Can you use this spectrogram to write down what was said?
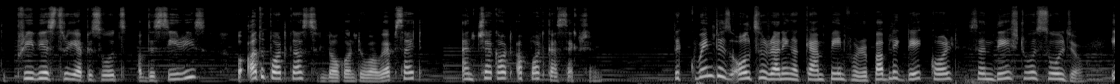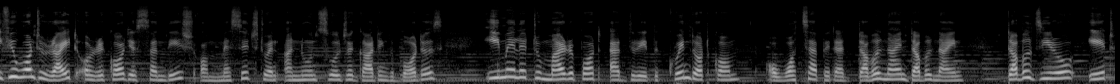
the previous three episodes of this series. For other podcasts, log on to our website and check out our podcast section. The Quint is also running a campaign for Republic Day called Sandesh to a Soldier. If you want to write or record your Sandesh or message to an unknown soldier guarding the borders, email it to myreport at thequint.com or WhatsApp it at 9999 008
